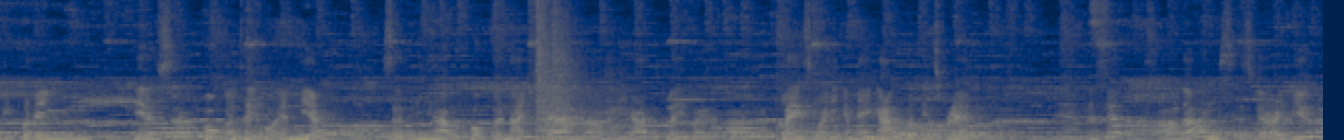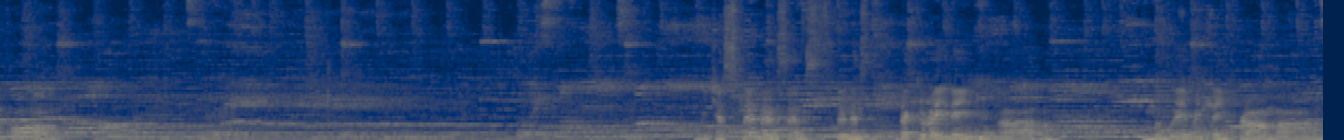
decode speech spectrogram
we putting his uh, poker table in here. So he have a poker night then uh, he have a play where, uh, a place where he can hang out with his friend. And that's it. All done. It's very beautiful just finished and finished decorating uh, move everything from uh,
